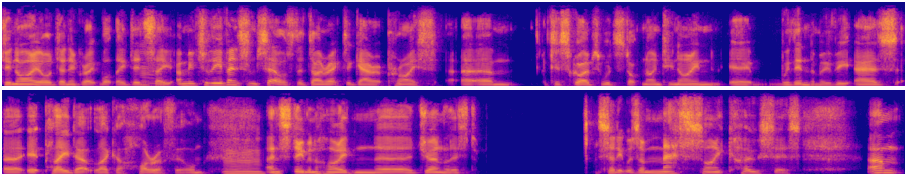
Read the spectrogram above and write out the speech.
deny or denigrate what they did say. I mean, to the events themselves, the director Garrett Price uh, um, describes Woodstock '99 uh, within the movie as uh, it played out like a horror film, Mm. and Steven Hyden, uh, journalist, said it was a mass psychosis. Um,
